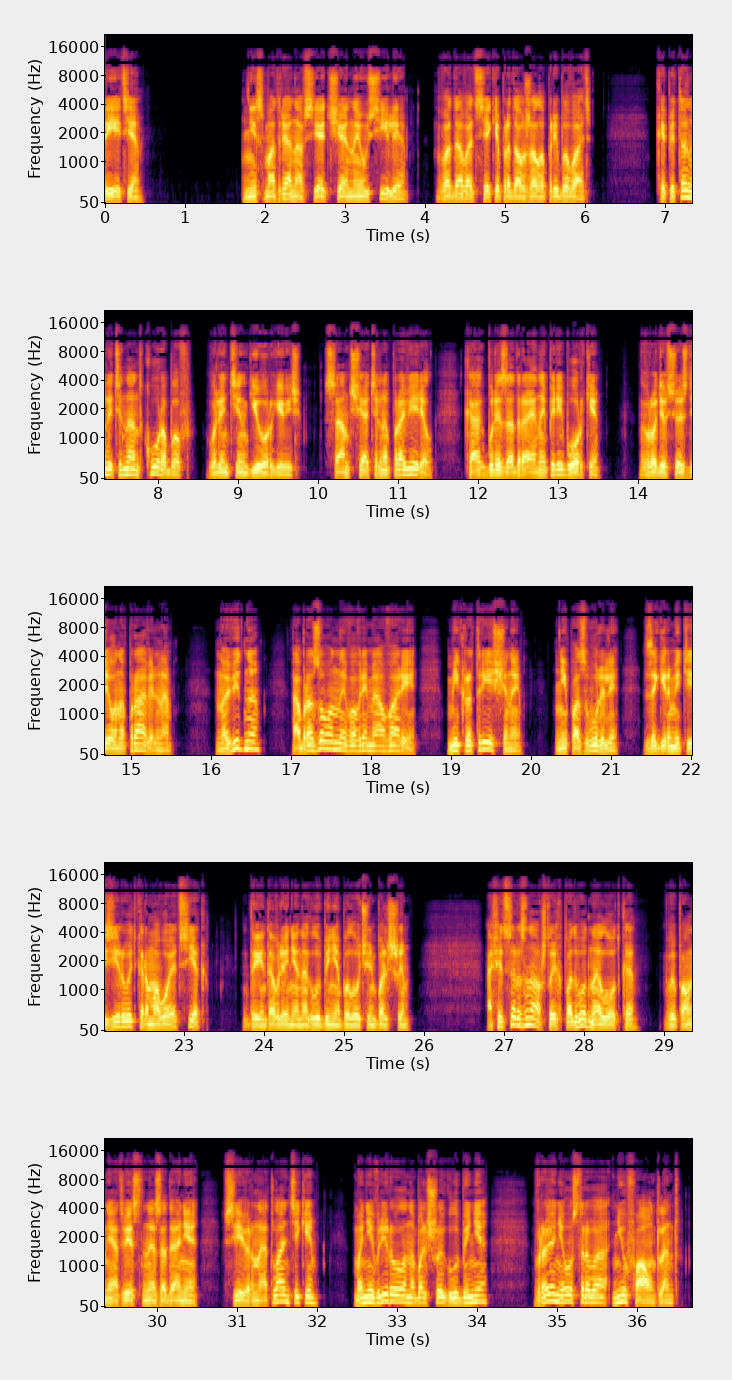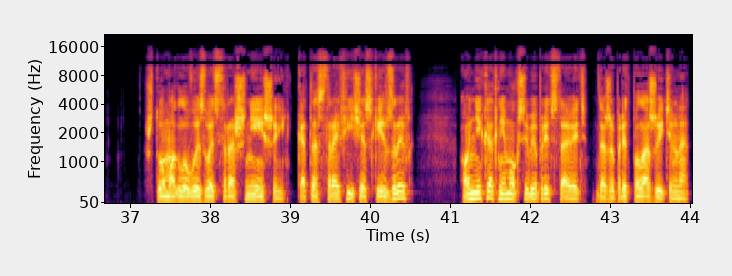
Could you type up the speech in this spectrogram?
Третье. Несмотря на все отчаянные усилия, вода в отсеке продолжала пребывать. Капитан-лейтенант Коробов, Валентин Георгиевич, сам тщательно проверил, как были задраены переборки. Вроде все сделано правильно, но, видно, образованные во время аварии микротрещины не позволили загерметизировать кормовой отсек, да и давление на глубине было очень большим. Офицер знал, что их подводная лодка, выполняя ответственное задание в Северной Атлантике, маневрировала на большой глубине в районе острова Ньюфаундленд. Что могло вызвать страшнейший, катастрофический взрыв, он никак не мог себе представить, даже предположительно.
